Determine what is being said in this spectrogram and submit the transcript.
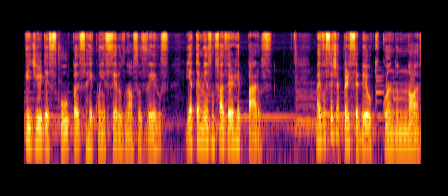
pedir desculpas, reconhecer os nossos erros e até mesmo fazer reparos. Mas você já percebeu que quando nós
